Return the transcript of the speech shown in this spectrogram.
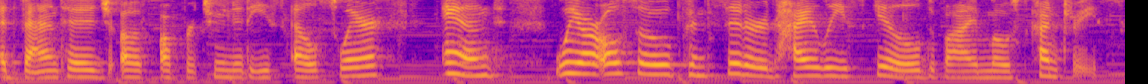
advantage of opportunities elsewhere and we are also considered highly skilled by most countries.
